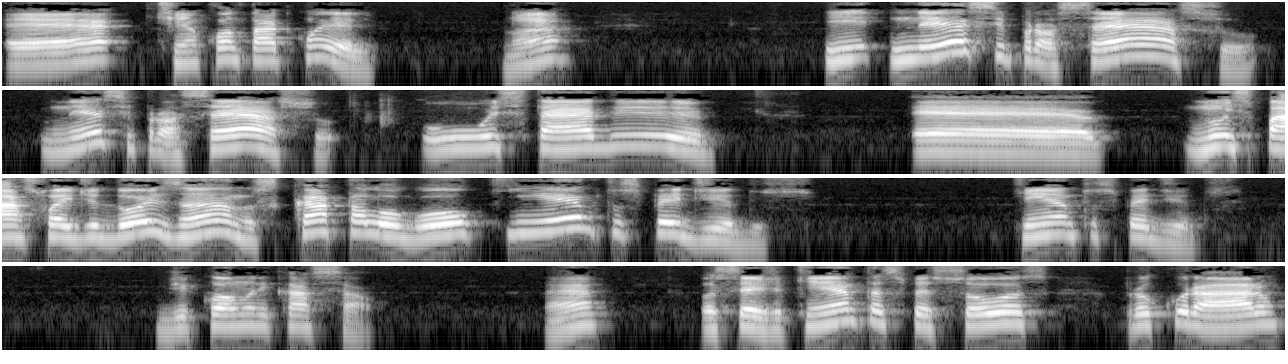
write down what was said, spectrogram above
é, tinha contato com ele, não é? E nesse processo, nesse processo, o STED, é, no espaço aí de dois anos, catalogou 500 pedidos, 500 pedidos de comunicação, né? Ou seja, 500 pessoas procuraram,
